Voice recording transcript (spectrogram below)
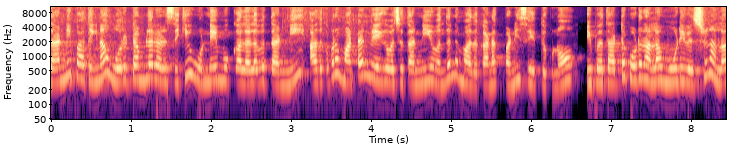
தண்ணி பார்த்தீங்கன்னா ஒரு டம்ளர் அரிசிக்கு ஒன்னே முக்கால் அளவு தண்ணி அதுக்கப்புறம் மட்டன் வேக வச்ச தண்ணியை வந்து நம்ம அதை கனெக்ட் பண்ணி சேர்த்துக்கணும். இப்போ தட்டை போட்டு நல்லா மூடி வச்சுட்டு நல்லா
